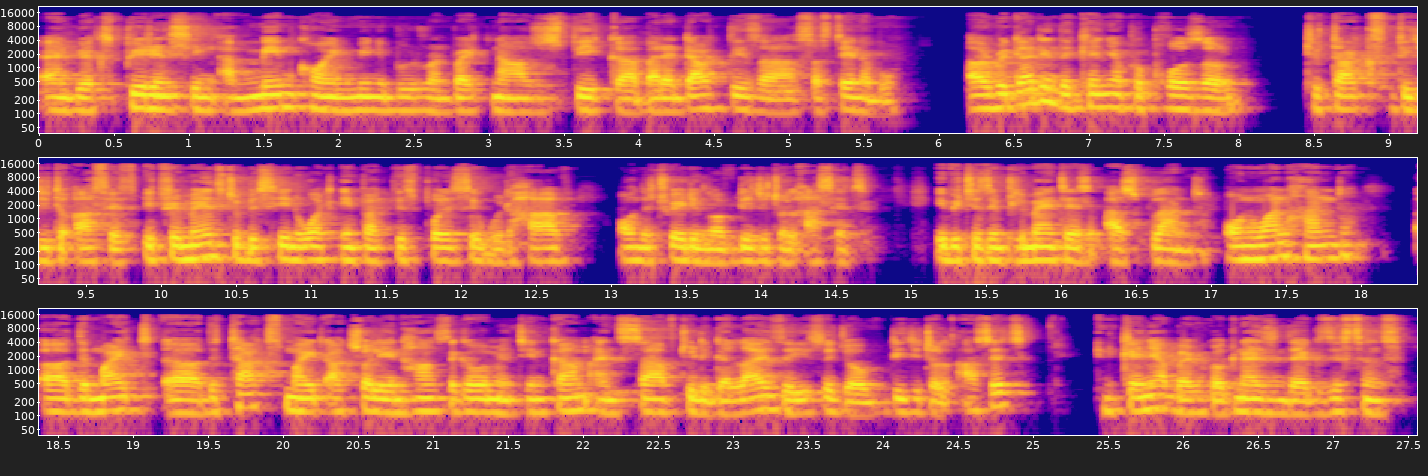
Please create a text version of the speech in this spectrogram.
and we're experiencing a meme coin mini bull run right now as we speak, uh, but I doubt these are sustainable. Uh, regarding the Kenya proposal to tax digital assets, it remains to be seen what impact this policy would have on the trading of digital assets if it is implemented as planned. On one hand, uh, the, might, uh, the tax might actually enhance the government income and serve to legalize the usage of digital assets in Kenya by recognizing their existence.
